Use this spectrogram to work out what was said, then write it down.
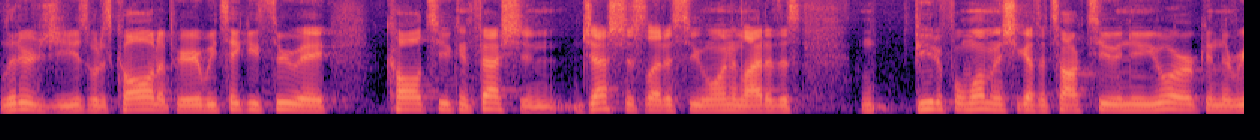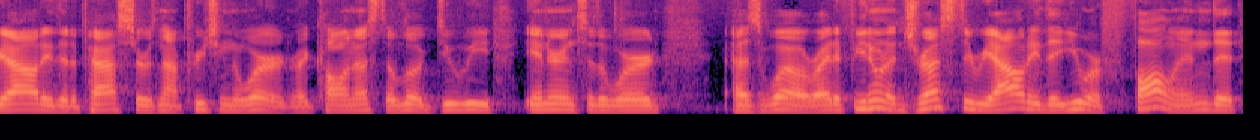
liturgy is what it's called up here. We take you through a call to confession. Jess just led us through one in light of this beautiful woman she got to talk to in New York and the reality that a pastor is not preaching the word, right? Calling us to look, do we enter into the word as well, right? If you don't address the reality that you are fallen, that,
